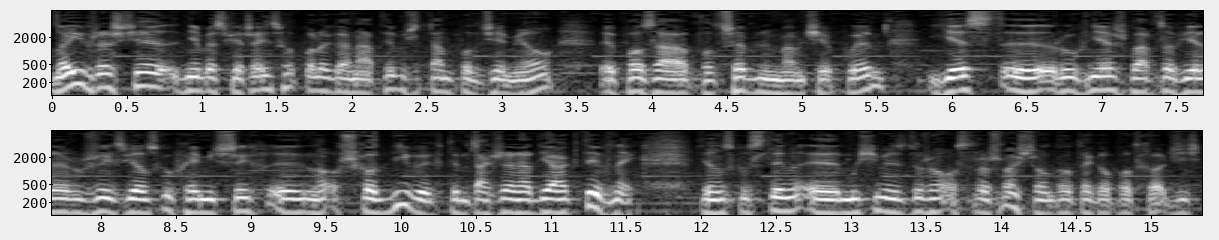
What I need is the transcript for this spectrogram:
No i wreszcie niebezpieczeństwo polega na tym, że tam pod ziemią, poza potrzebnym nam ciepłem, jest e, również bardzo wiele różnych związków chemicznych e, no, szkodliwych, w tym także radioaktywnych. W związku z tym e, musimy z dużą ostrożnością do tego podchodzić.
